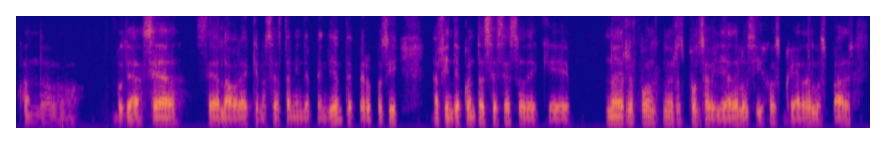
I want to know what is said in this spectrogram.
cuando pues ya sea, sea la hora de que no seas tan independiente, pero pues sí, a fin de cuentas es eso de que no es, repon- no es responsabilidad de los hijos cuidar de los padres.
